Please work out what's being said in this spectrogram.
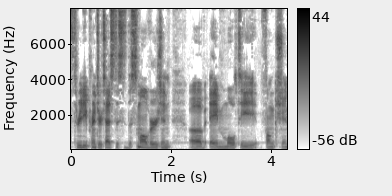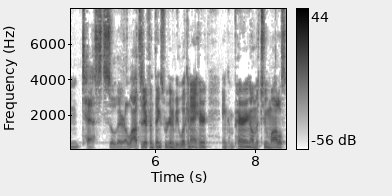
3D printer test. This is the small version of a multi-function test. So there are lots of different things we're going to be looking at here and comparing on the two models.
